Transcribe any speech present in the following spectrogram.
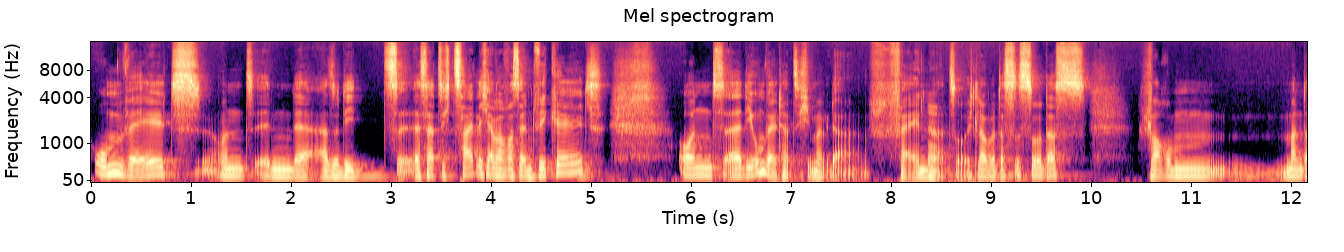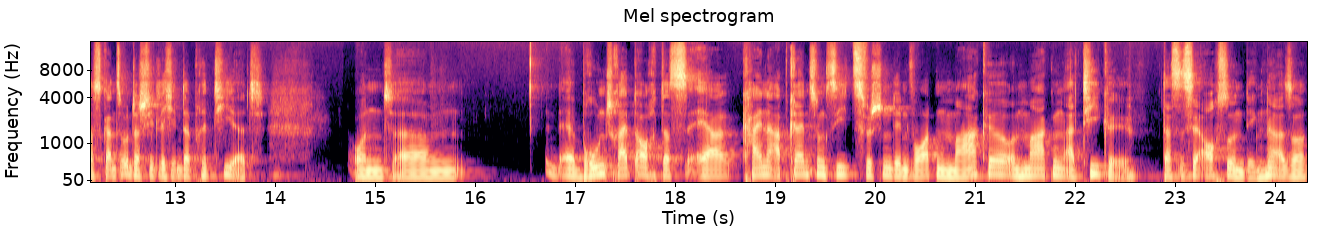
Umwelt und in der, also die, es hat sich zeitlich einfach was entwickelt Und äh, die Umwelt hat sich immer wieder verändert. Ja. So, ich glaube, das ist so das, warum man das ganz unterschiedlich interpretiert. Und ähm, Brun schreibt auch, dass er keine Abgrenzung sieht zwischen den Worten Marke und Markenartikel. Das ist ja auch so ein Ding, ne? Also,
